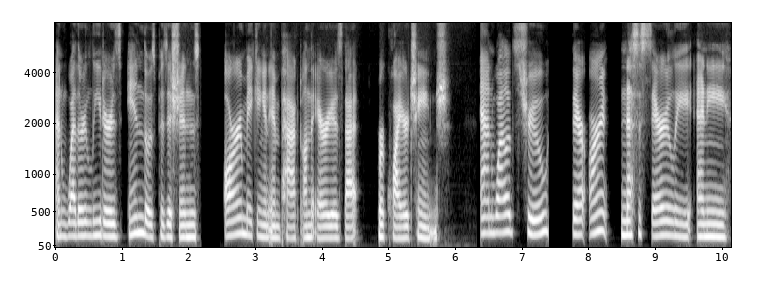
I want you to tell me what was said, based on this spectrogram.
and whether leaders in those positions are making an impact on the areas that require change. And while it's true, there aren't necessarily any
